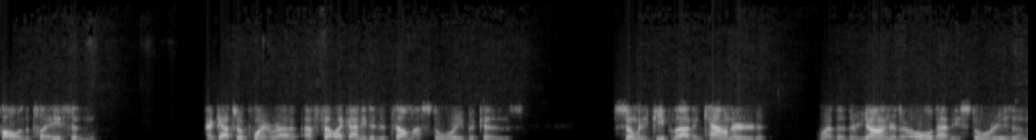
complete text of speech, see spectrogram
fall into place, and I got to a point where I, I felt like I needed to tell my story because so many people that I've encountered, whether they're young or they're old, have these stories of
